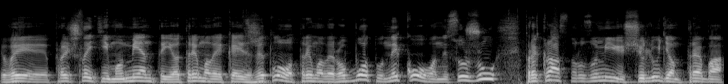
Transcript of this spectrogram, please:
Ви пройшли ті моменти і отримали якесь житло, отримали роботу. Нікого не сужу. Прекрасно розумію, що людям треба.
